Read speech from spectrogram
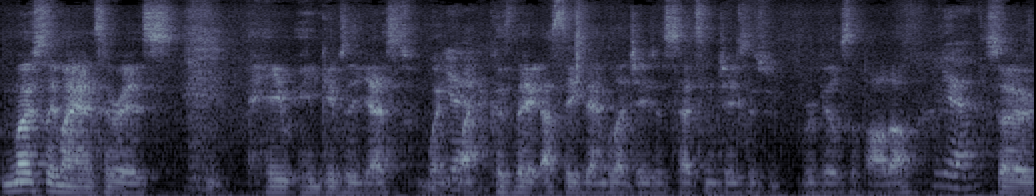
mostly my answer is he he gives a yes when Yeah. like because that's the example that Jesus sets and Jesus reveals the Father. Yeah. So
